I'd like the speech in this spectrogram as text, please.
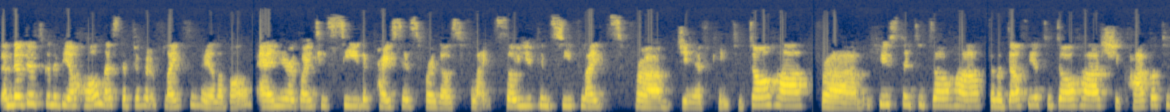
And then there's going to be a whole list of different flights available and you're going to see the prices for those flights. So you can see flights from JFK to Doha, from Houston to Doha, Philadelphia to Doha, Chicago to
